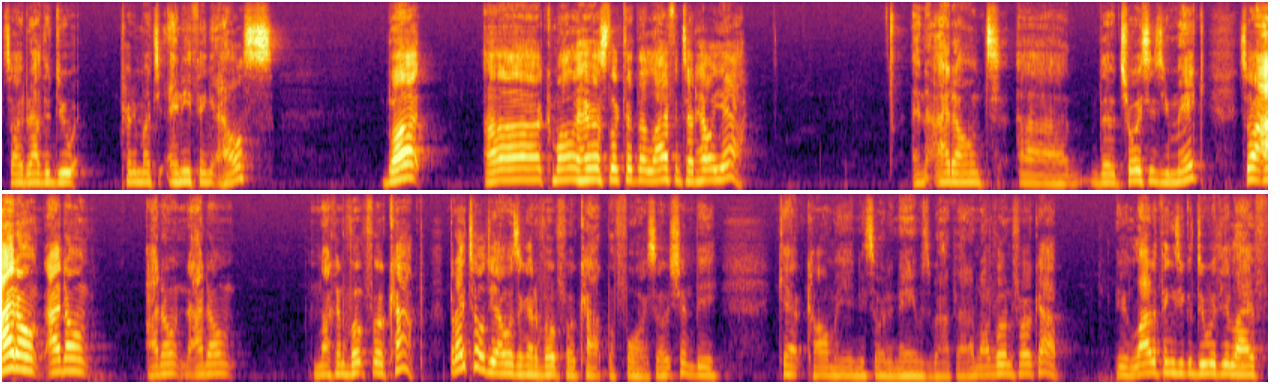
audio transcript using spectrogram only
So I'd rather do pretty much anything else. But uh, Kamala Harris looked at that life and said, hell yeah and I don't uh, the choices you make. So I don't, I don't, I don't, I don't. I'm not going to vote for a cop. But I told you I wasn't going to vote for a cop before, so it shouldn't be. Can't call me any sort of names about that. I'm not voting for a cop. There's a lot of things you could do with your life.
